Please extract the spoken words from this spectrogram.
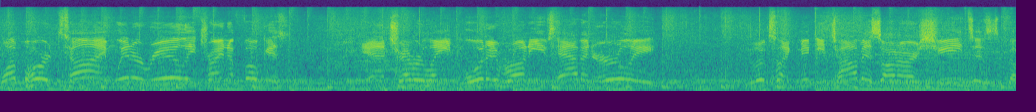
One more time. Winter really trying to focus. Yeah, Trevor Layton would have run Eves Having early. Looks like Mickey Thomas on our sheets is the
